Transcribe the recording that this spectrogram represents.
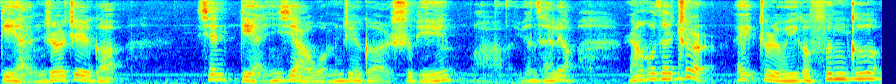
点着这个，先点一下我们这个视频啊原材料，然后在这儿，哎，这儿有一个分割，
